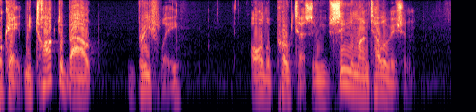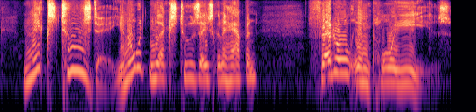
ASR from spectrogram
Okay, we talked about briefly all the protests, and you've seen them on television. Next Tuesday, you know what next Tuesday is going to happen? Federal employees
